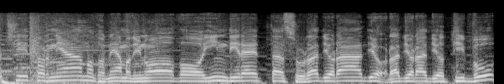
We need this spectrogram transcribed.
eccoci, torniamo, torniamo di nuovo in diretta su Radio Radio, Radio Radio TV,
